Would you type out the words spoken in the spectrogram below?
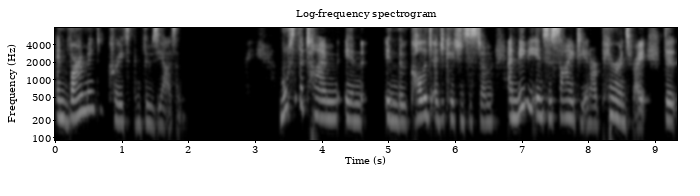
Environment creates enthusiasm most of the time in in the college education system and maybe in society and our parents right the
